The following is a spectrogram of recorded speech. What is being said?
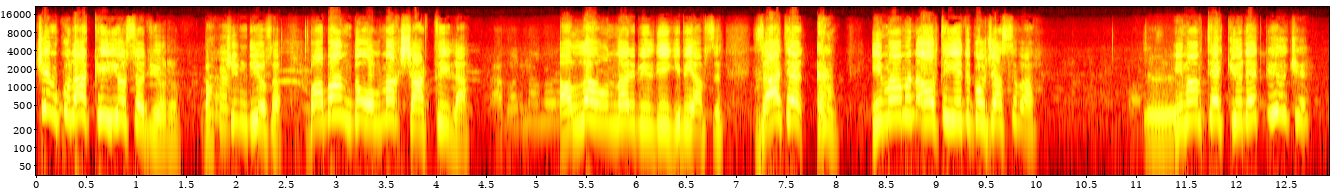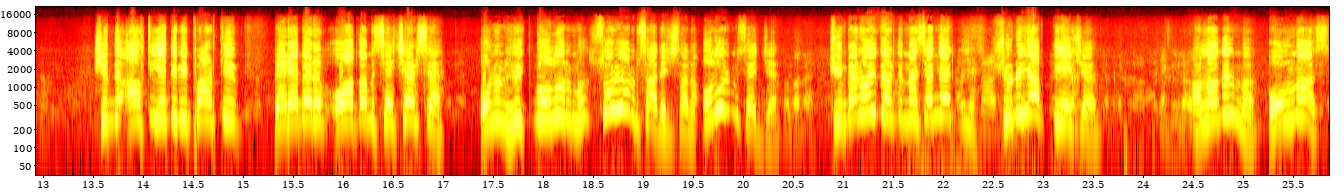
Kim kul hakkı yiyorsa diyorum. Bak kim diyorsa. Babam da olmak şartıyla. Allah onları bildiği gibi yapsın. Zaten imamın 6-7 kocası var. İmam tek yönetmiyor ki. Şimdi 6-7 bir parti beraber o adamı seçerse onun hükmü olur mu? Soruyorum sadece sana. Olur mu sence? Çünkü ben oy verdim. Ben senden şunu yap diyeceğim. Anladın mı? Olmaz.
